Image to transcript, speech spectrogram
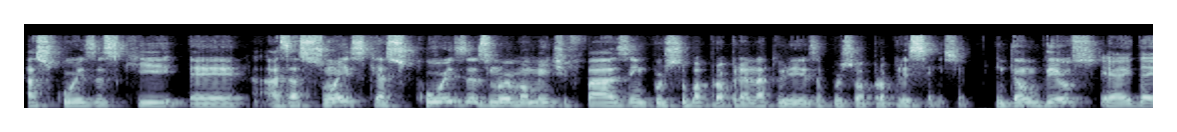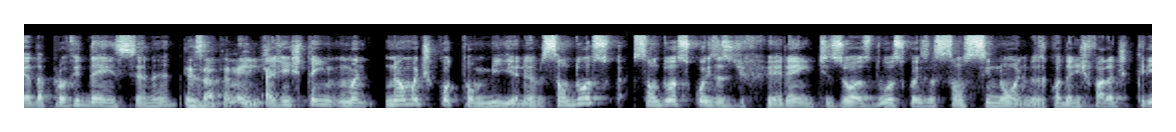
as coisas que, é, as ações que as coisas normalmente fazem por sua própria natureza, por sua própria essência. Então, Deus. É a ideia da providência, né? Exatamente. A gente tem uma. Não é uma dicotomia, né? São duas, são duas coisas diferentes, ou as duas coisas são sinônimas. Quando a gente fala de criação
